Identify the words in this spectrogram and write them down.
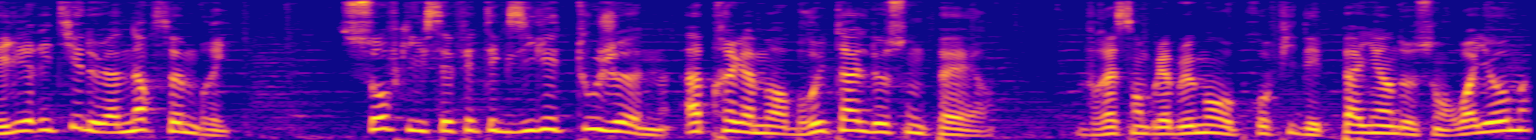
est l'héritier de la Northumbrie. Sauf qu'il s'est fait exiler tout jeune, après la mort brutale de son père, vraisemblablement au profit des païens de son royaume,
